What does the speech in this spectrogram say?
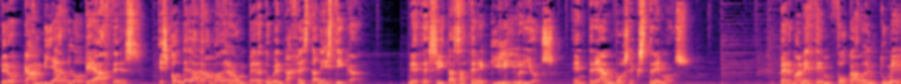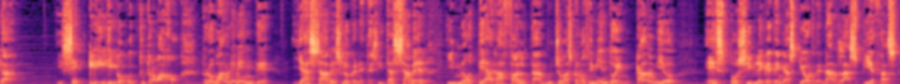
pero cambiar lo que haces esconde la trampa de romper tu ventaja estadística. Necesitas hacer equilibrios entre ambos extremos. Permanece enfocado en tu meta y sé crítico con tu trabajo. Probablemente ya sabes lo que necesitas saber y no te haga falta mucho más conocimiento. En cambio, es posible que tengas que ordenar las piezas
